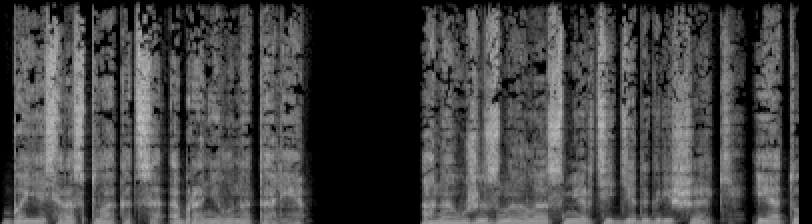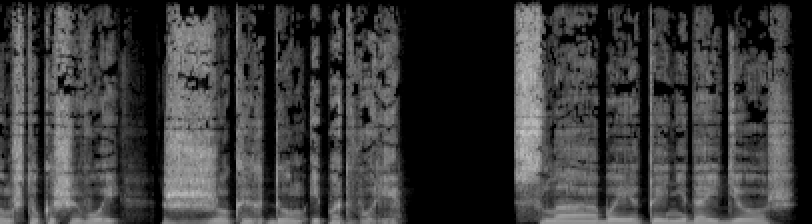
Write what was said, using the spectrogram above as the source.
боясь расплакаться, обронила Наталья. Она уже знала о смерти деда Гришаки и о том, что Кошевой сжег их дом и подворье. «Слабая ты не дойдешь».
